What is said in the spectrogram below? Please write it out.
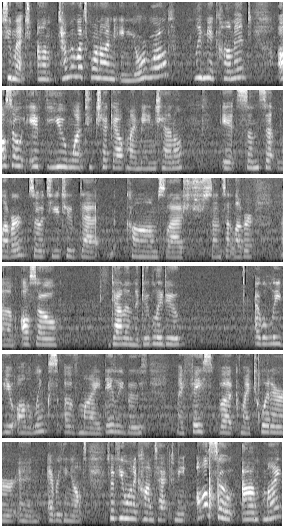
too much. Um, tell me what's going on in your world. Leave me a comment. Also, if you want to check out my main channel, it's Sunset Lover. So it's youtube.com slash Sunset Lover. Um, also, down in the doobly-doo, I will leave you all the links of my daily booth, my Facebook, my Twitter, and everything else. So if you want to contact me, also, um, my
